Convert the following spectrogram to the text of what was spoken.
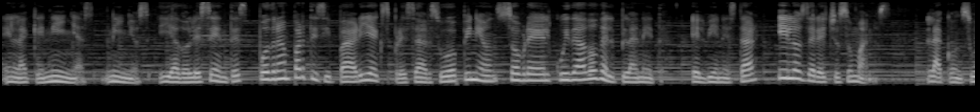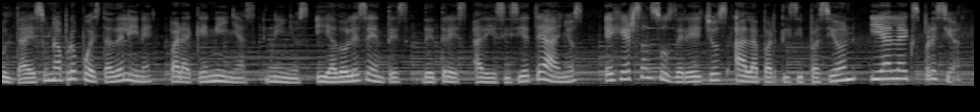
en la que niñas, niños y adolescentes podrán participar y expresar su opinión sobre el cuidado del planeta, el bienestar y los derechos humanos. La consulta es una propuesta del INE para que niñas, niños y adolescentes de 3 a 17 años ejerzan sus derechos a la participación y a la expresión.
